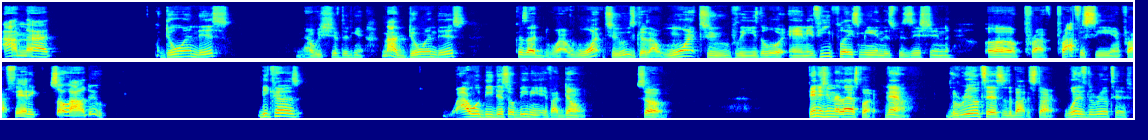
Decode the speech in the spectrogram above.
i'm not doing this now we shifted again i'm not doing this because I, I want to, is because I want to please the Lord. And if He placed me in this position of pro- prophecy and prophetic, so I'll do. Because I would be disobedient if I don't. So, finishing the last part. Now, the real test is about to start. What is the real test?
